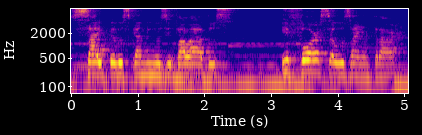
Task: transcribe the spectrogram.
sai pelos caminhos e valados e força-os a entrar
